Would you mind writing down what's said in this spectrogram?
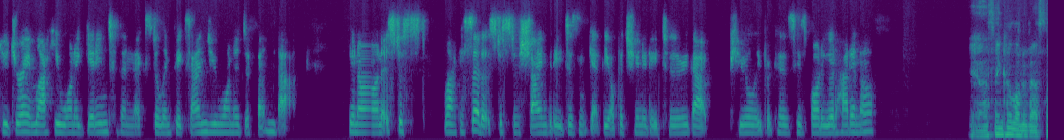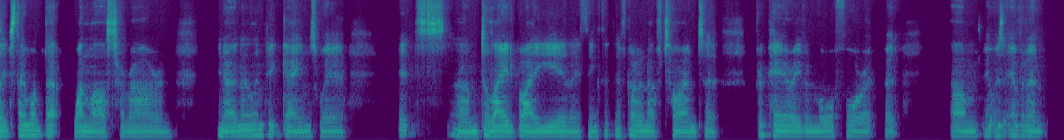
your dream. Like you want to get into the next Olympics and you want to defend that, you know, and it's just, like I said, it's just a shame that he doesn't get the opportunity to do that purely because his body had had enough. Yeah, I think a lot of athletes they want that one last hurrah, and you know, an Olympic Games where it's um, delayed by a year, they think that they've got enough time to prepare even more for it. But um, it was evident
